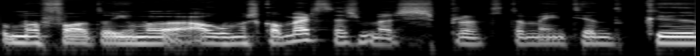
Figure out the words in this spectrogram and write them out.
uma foto e uma, algumas conversas, mas pronto, também entendo que,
